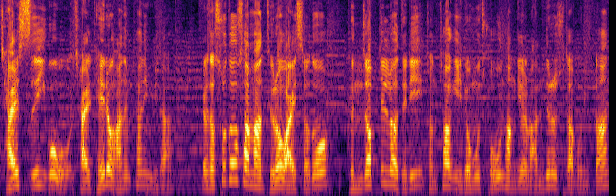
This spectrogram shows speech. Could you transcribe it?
잘 쓰이고 잘 데려가는 편입니다. 그래서 수도사만 들어와 있어도 근접 딜러들이 전투하기 너무 좋은 환경을 만들어주다 보니까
